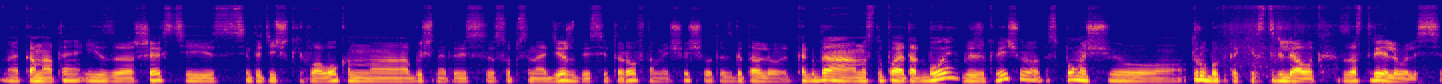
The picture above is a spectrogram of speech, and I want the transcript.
э, канаты из э, шерсти, из синтетических волокон. Э, обычно это из собственной одежды, из свитеров, там еще чего-то изготавливают. Когда наступает отбой, ближе к вечеру, с помощью трубок таких, стрелялок, застреливались.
